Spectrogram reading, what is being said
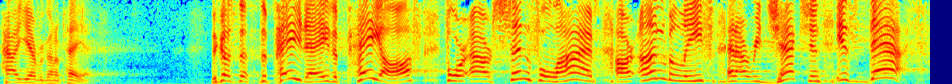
how are you ever going to pay it? Because the, the payday, the payoff for our sinful lives, our unbelief, and our rejection is death.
